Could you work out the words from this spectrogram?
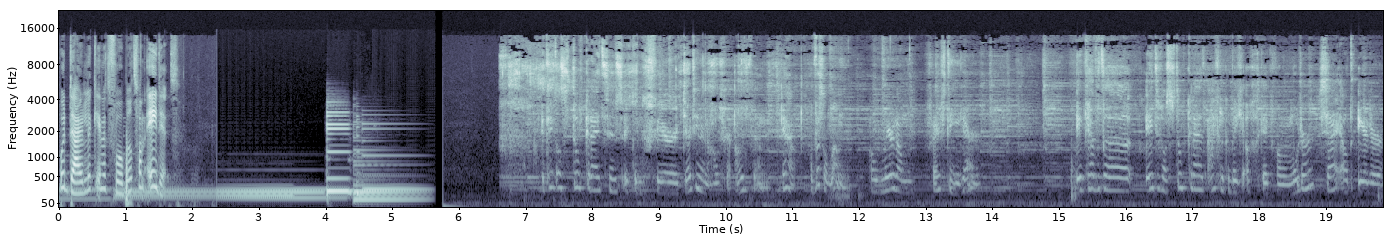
wordt duidelijk in het voorbeeld van Edith. sinds ik ongeveer 13,5 jaar oud ben. Ja, al best wel lang. Al meer dan 15 jaar. Ik heb het uh, eten van stoepkrijt eigenlijk een beetje afgekeken van mijn moeder. Zij had eerder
